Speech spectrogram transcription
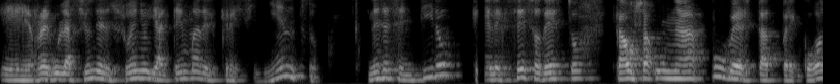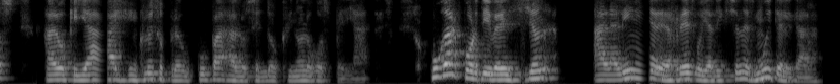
eh, regulación del sueño y al tema del crecimiento. En ese sentido, el exceso de esto causa una pubertad precoz, algo que ya incluso preocupa a los endocrinólogos pediatras. Jugar por diversión a la línea de riesgo y adicción es muy delgada.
